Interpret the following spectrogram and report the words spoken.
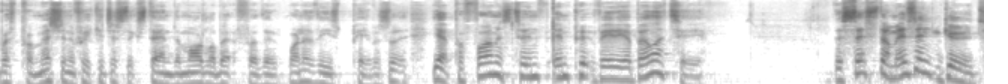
with permission, if we could just extend the model a bit for the, one of these papers. So, yeah, performance to in input variability. The system isn't good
